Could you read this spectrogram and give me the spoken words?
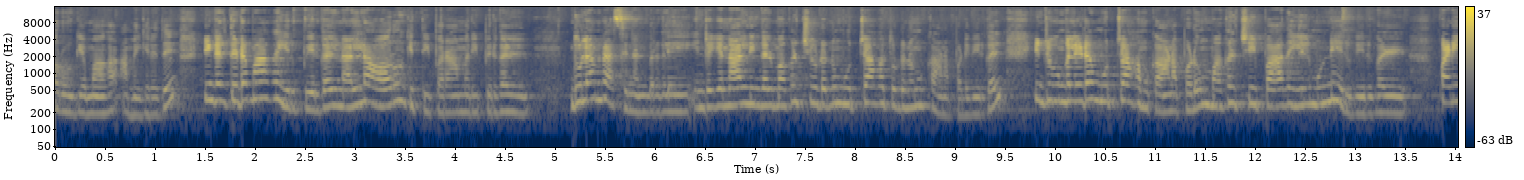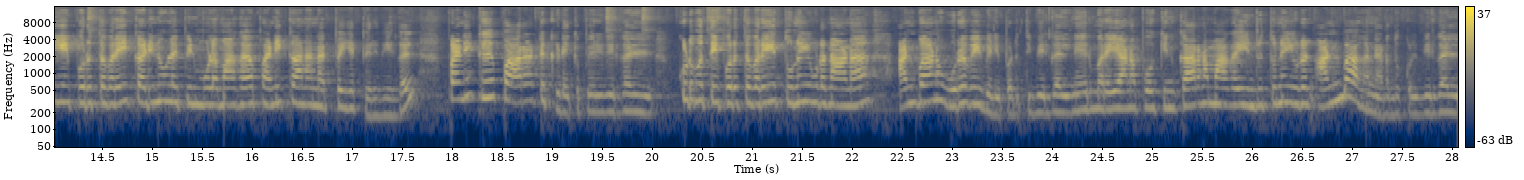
ஆரோக்கியமாக அமைகிறது. நீங்கள் திடமாக இருப்பீர்கள் நல்ல ஆரோக்கியத்தை பராமரிப்பீர்கள். துலாம் ராசி நண்பர்களே இன்றைய நாள் நீங்கள் மகிழ்ச்சியுடனும் உற்சாகத்துடனும் காணப்படுவீர்கள். இன்று உங்களிடம் உற்சாகம் காணப்படும் மகிழ்ச்சி பாதையில் முன்னேறுவீர்கள். பணியை பொறுத்தவரை கடின உழைப்பின் மூலமாக பணிக்கான நற்பெயர் பெறுவீர்கள். பணிக்கு பாராட்டு கிடைக்கப் பெறுவீர்கள். குடும்பத்தை பொறுத்தவரை துணையுடனான அன்பான உறவை வெளிப்படுத்துவீர்கள். நேர்மறையான போக்கின் காரணமாக இன்று துணையுடன் அன்பாக நடந்து கொள்வீர்கள்.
